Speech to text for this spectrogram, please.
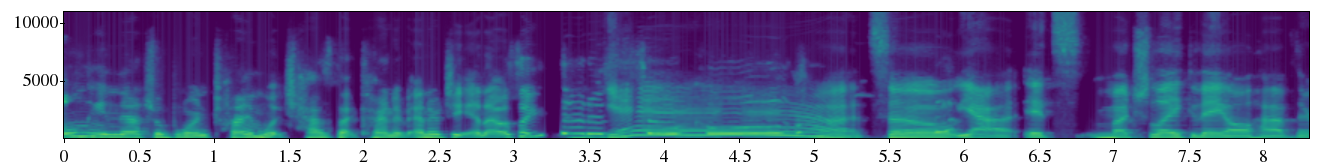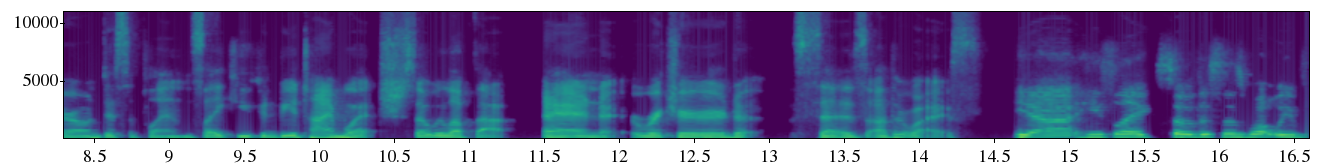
only a natural born time witch has that kind of energy. And I was like, that is yeah. so cool. Yeah. So yeah, it's much like they all have their own disciplines. Like you can be a time witch. So we love that. And Richard says otherwise. Yeah, he's like, so this is what we've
